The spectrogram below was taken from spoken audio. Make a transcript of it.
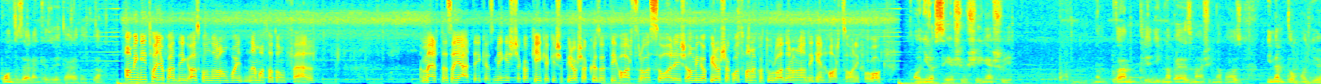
pont az ellenkezőjét állította. Amíg itt vagyok, addig azt gondolom, hogy nem adhatom fel. Mert ez a játék, ez mégiscsak a kékek és a pirosak közötti harcról szól, és amíg a pirosak ott vannak a túloldalon, addig én harcolni fogok. Annyira szélsőséges, hogy nem, talán egyik nap ez, másik nap az. Én nem tudom, hogy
